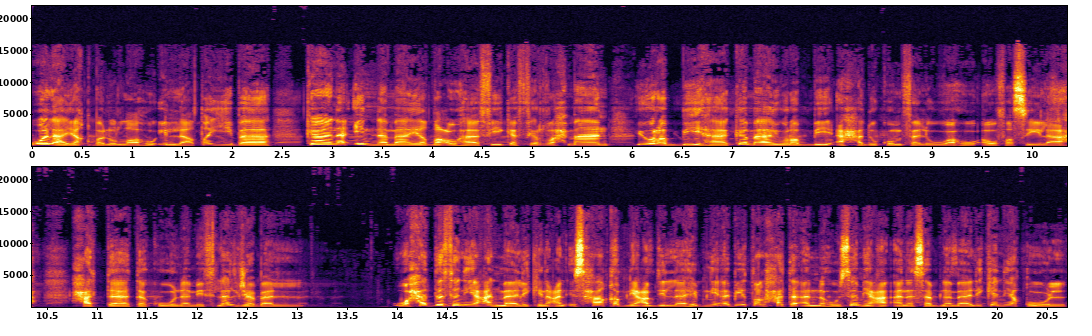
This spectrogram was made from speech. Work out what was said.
ولا يقبل الله إلا طيبا. كان إنما يضعها في كف الرحمن يربيها كما يربي أحدكم فلوه أو فصيلة حتى تكون مثل الجبل. وحدثني عن مالك عن إسحاق بن عبد الله بن أبي طلحة أنه سمع أنس بن مالك يقول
